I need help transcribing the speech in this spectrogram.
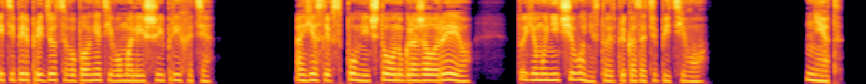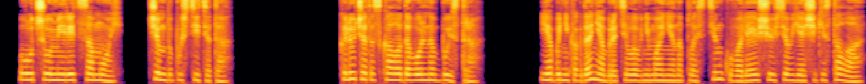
и теперь придется выполнять его малейшие прихоти. А если вспомнить, что он угрожал Рею, то ему ничего не стоит приказать убить его. Нет, лучше умереть самой, чем допустить это. Ключ отыскала довольно быстро. Я бы никогда не обратила внимания на пластинку, валяющуюся в ящике стола.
